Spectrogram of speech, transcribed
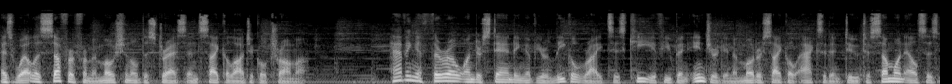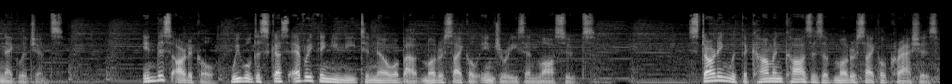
as well as suffer from emotional distress and psychological trauma. Having a thorough understanding of your legal rights is key if you've been injured in a motorcycle accident due to someone else's negligence. In this article, we will discuss everything you need to know about motorcycle injuries and lawsuits. Starting with the common causes of motorcycle crashes,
